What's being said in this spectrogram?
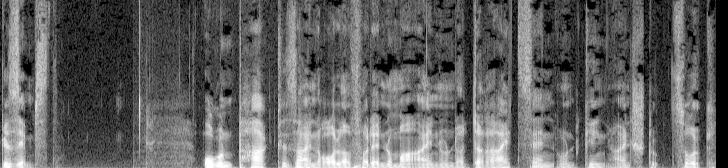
gesimst. Ogun parkte seinen Roller vor der Nummer 113 und ging ein Stück zurück.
